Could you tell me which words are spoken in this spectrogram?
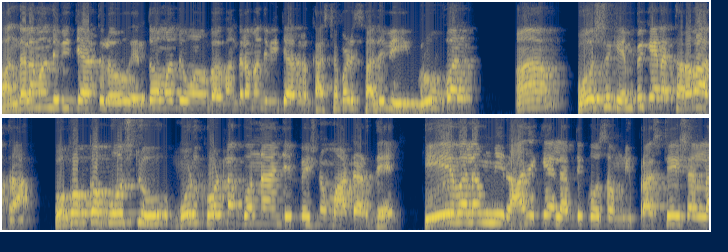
వందల మంది విద్యార్థులు ఎంతో మంది వందల మంది విద్యార్థులు కష్టపడి చదివి గ్రూప్ వన్ ఆ పోస్టుకి ఎంపికైన తర్వాత ఒక్కొక్క పోస్టు మూడు కోట్లకు కొన్నా అని చెప్పేసి నువ్వు మాట్లాడితే కేవలం నీ రాజకీయ లబ్ధి కోసం నీ ప్రస్టేషన్ల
